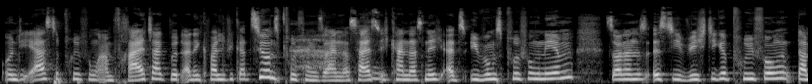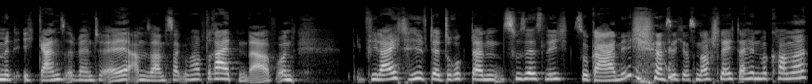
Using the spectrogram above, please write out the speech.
und die erste Prüfung am Freitag wird eine Qualifikationsprüfung sein. Das heißt, ich kann das nicht als Übungsprüfung nehmen, sondern es ist die wichtige Prüfung, damit ich ganz eventuell am Samstag überhaupt reiten darf. Und vielleicht hilft der Druck dann zusätzlich so gar nicht, dass ich es noch schlechter hinbekomme.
